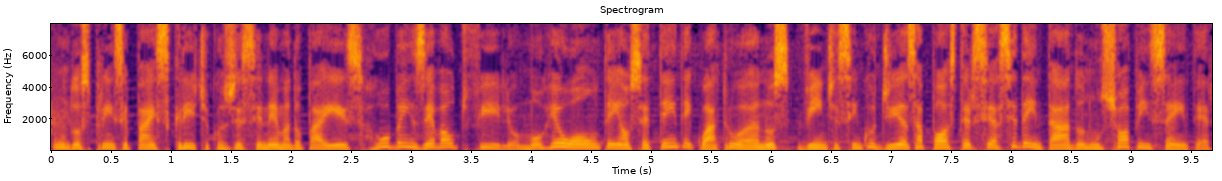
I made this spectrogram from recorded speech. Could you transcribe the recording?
Um dos principais críticos de cinema do país, Rubens Evald Filho, morreu ontem aos 74 anos, 25 dias após ter se acidentado num shopping center.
